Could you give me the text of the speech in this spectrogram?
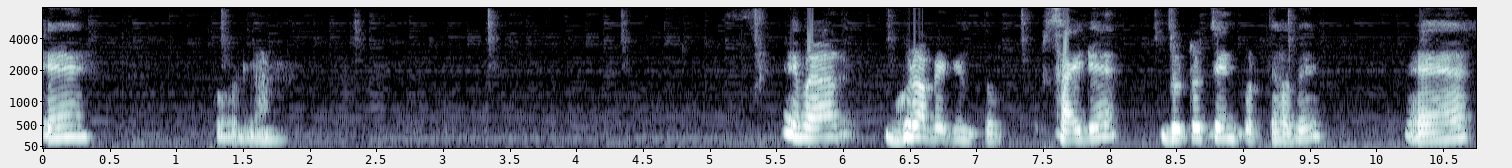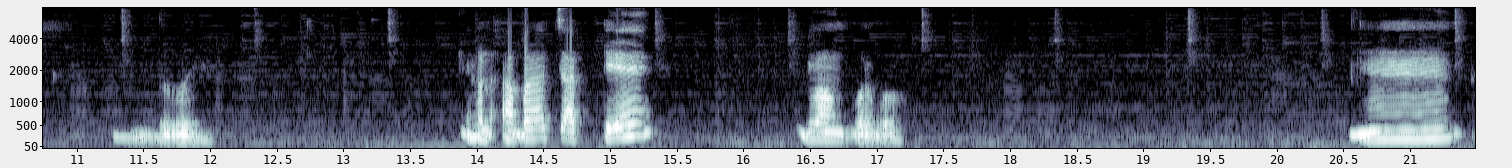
চারটে করলাম। এবার ঘোরাবে কিন্তু। সাইডে দুটো চেন করতে হবে। এক, দুই। এখন আবার চারটে লং করব। এক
